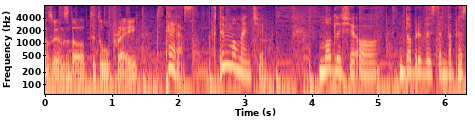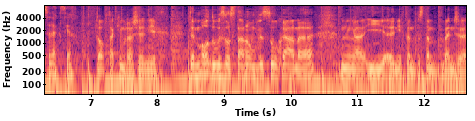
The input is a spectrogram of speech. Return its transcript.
nawiązując do tytułu Prey. Teraz, w tym momencie, modlę się o dobry występ na preselekcjach. To w takim razie niech te modły zostaną wysłuchane mm, i niech ten występ będzie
